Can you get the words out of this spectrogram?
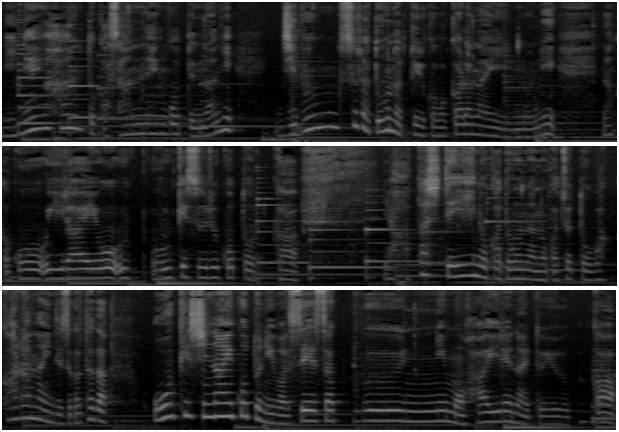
2年半とか3年後って何？自分すらどうなっているかわからないのになんかこう依頼をお受けすることがいや果たしていいのかどうなのかちょっとわからないんですがただお受けしないことには制作にも入れないというか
